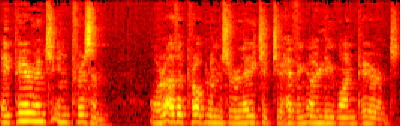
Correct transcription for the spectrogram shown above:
a parent in prison or other problems related to having only one parent,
